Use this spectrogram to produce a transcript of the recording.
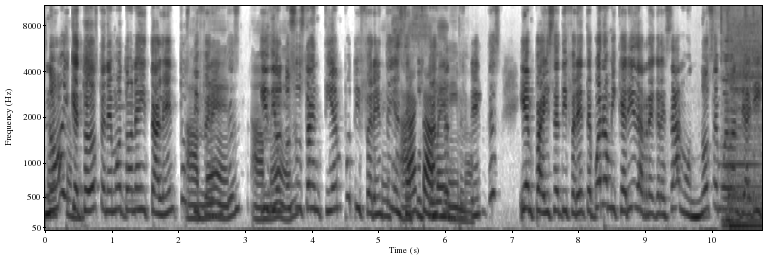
No, y que todos tenemos dones y talentos diferentes. Y Dios nos usa en tiempos diferentes y en circunstancias diferentes y en países diferentes. Bueno, mi querida, regresamos. No se muevan de allí.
